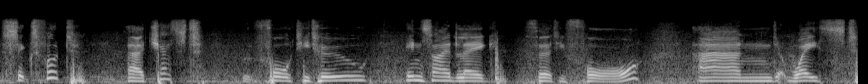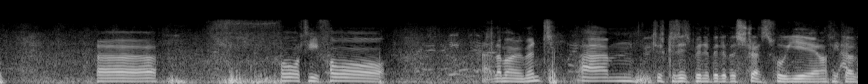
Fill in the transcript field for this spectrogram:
six foot, uh, chest 42, inside leg 34, and waist uh, 44 at the moment. Um, just because it's been a bit of a stressful year, and I think I've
